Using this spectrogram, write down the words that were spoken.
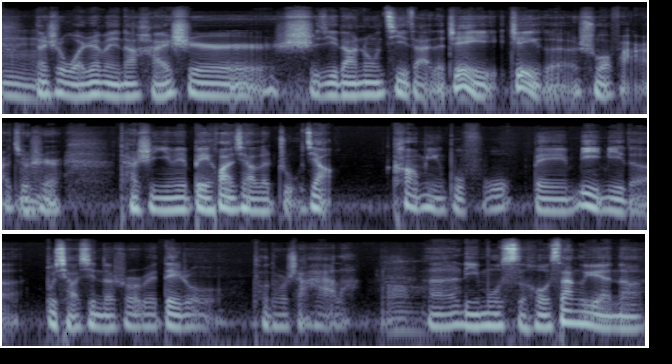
嗯，但是我认为呢，还是《史记》当中记载的这这个说法啊，就是他是因为被换下了主将，抗命不服，被秘密的不小心的时候被逮住，偷偷杀害了。哦，呃，李牧死后三个月呢，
